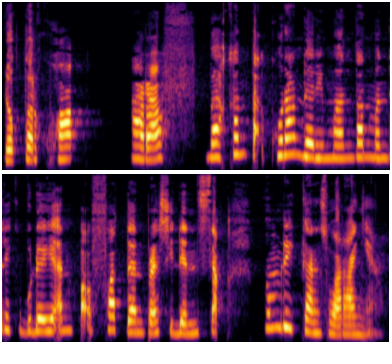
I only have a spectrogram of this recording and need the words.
Dr. Kwak, Araf, bahkan tak kurang dari mantan Menteri Kebudayaan Pak Fat dan Presiden Sak memberikan suaranya.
